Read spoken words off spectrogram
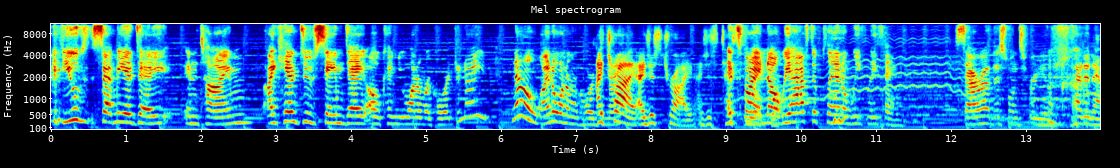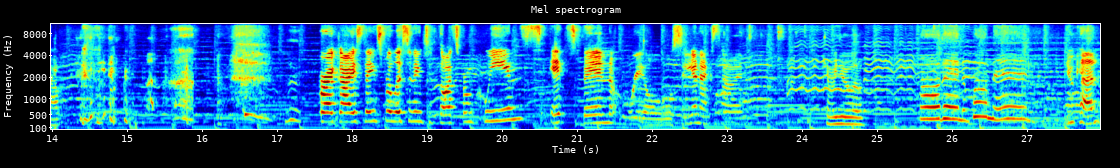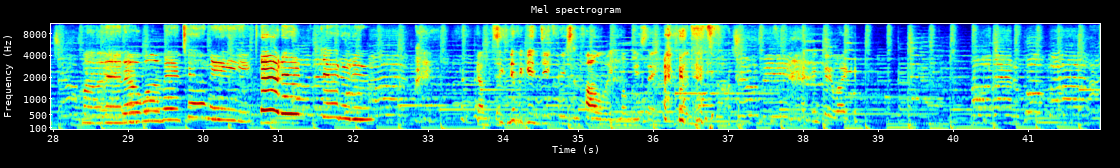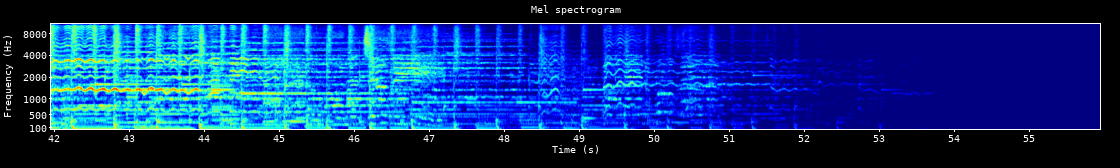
If you set me a day in time, I can't do same day. Oh, can you want to record tonight? No, I don't want to record. Tonight. I try. I just try. I just test. It's fine. No, we have to plan a weekly thing. Sarah, this one's for you. Cut it out. All right, guys. Thanks for listening to Thoughts from Queens. It's been real. We'll see you next time. Can we do a little? More than a woman. You can. More than a woman to me. Do-do, do-do-do. Dumped. Significant decrease in following when we sing. I think they like it.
